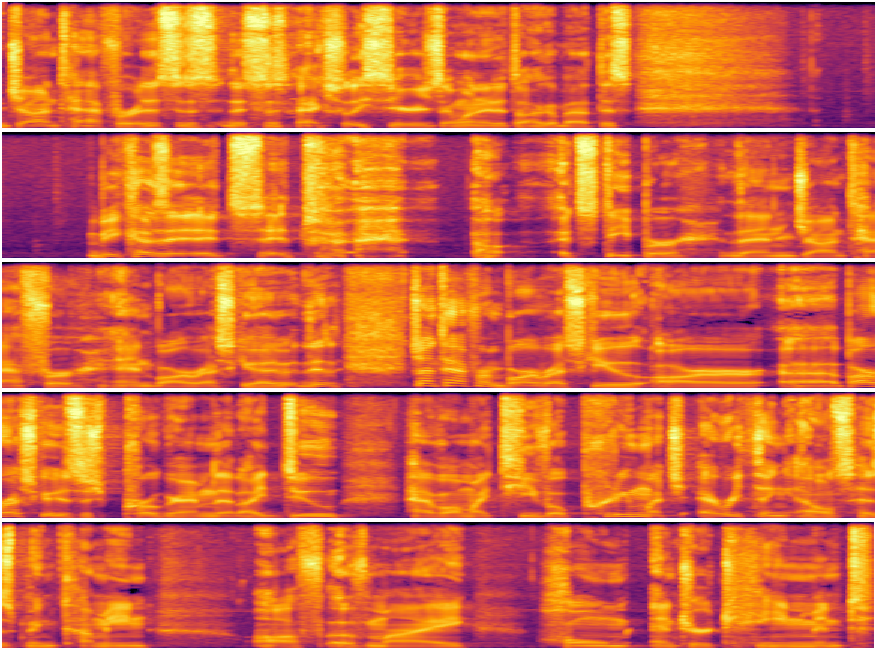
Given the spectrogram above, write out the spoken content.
John Taffer. This is this is actually serious. I wanted to talk about this because it's it, it's deeper than John Taffer and Bar Rescue. John Taffer and Bar Rescue are uh, Bar Rescue is a program that I do have on my TiVo. Pretty much everything else has been coming off of my home entertainment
